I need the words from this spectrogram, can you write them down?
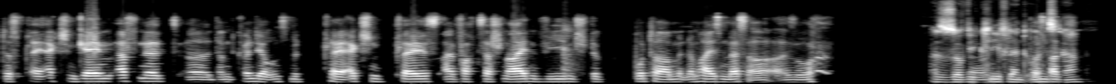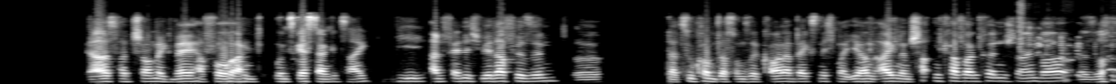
das Play-Action-Game öffnet, äh, dann könnt ihr uns mit Play-Action-Plays einfach zerschneiden wie ein Stück Butter mit einem heißen Messer. Also, also so wie ähm, Cleveland uns, hat, ja. Ja, das hat Sean McVay hervorragend uns gestern gezeigt, wie anfällig wir dafür sind. Äh, dazu kommt, dass unsere Cornerbacks nicht mal ihren eigenen Schatten covern können, scheinbar. Also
